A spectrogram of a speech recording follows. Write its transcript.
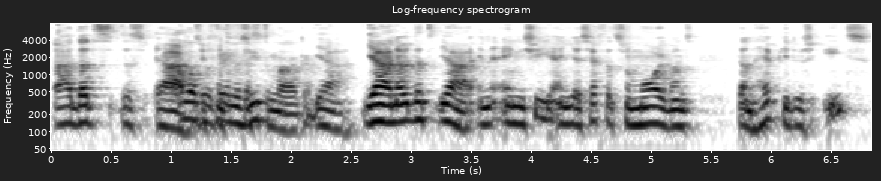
ja, dat, is- dat is... Ja, Alles met energie te maken. Ja, ja, nou dat, ja, in energie. En jij zegt dat zo mooi, want dan heb je dus iets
